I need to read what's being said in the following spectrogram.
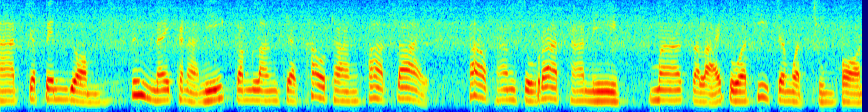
อาจจะเป็นย่อม ซึ่งในขณะนี้กำลังจะเข้าทางภาคใต้เข้าทางสุราษฎร์ธานีมาสลายตัวที่จังหวัดชุมพร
